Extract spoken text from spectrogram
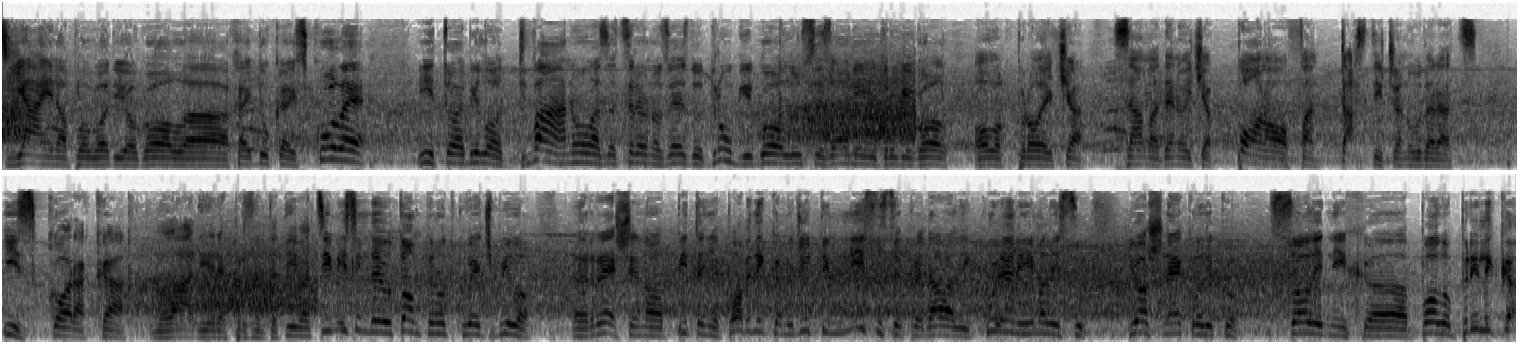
sjajno pogodio gol Hajduka iz Kule i to je bilo 2-0 za Crvenu zvezdu, drugi gol u sezoni i drugi gol ovog proleća za Mladenovića. Ponovo fantastičan udarac iz koraka. Mladi reprezentativac. I mislim da je u tom trenutku već bilo rešeno pitanje pobjednika, međutim nisu se predavali Kuljani, imali su još nekoliko solidnih uh, poluprilika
